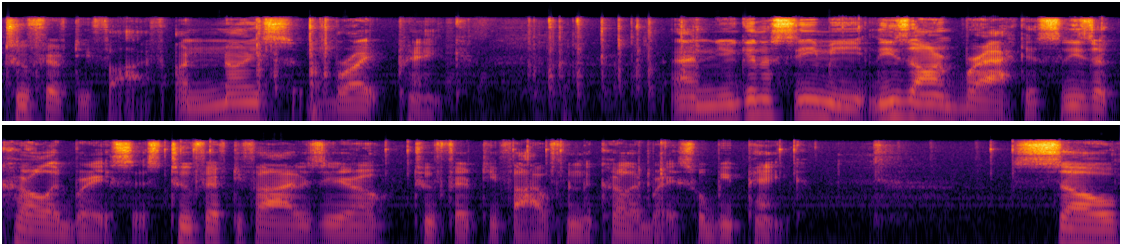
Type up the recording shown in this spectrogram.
255. A nice bright pink. And you're going to see me, these aren't brackets, these are curly braces. 255, 0, 255 within the curly brace will be pink. So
